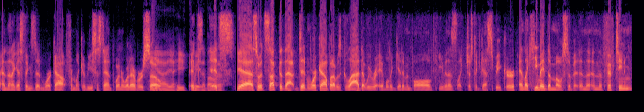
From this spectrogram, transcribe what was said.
and then I guess things didn't work out from like a visa standpoint or whatever. So yeah, yeah, he tweeted it's, about it's it. yeah, so it sucked that that didn't work out, but I was glad that we were able to get him involved even as like just a guest speaker, and like he made the most of it in the in the 15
